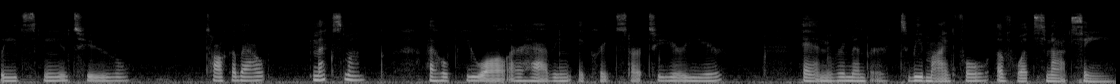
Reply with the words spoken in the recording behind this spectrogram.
leads me to talk about next month. I hope you all are having a great start to your year. And remember to be mindful of what's not seen.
